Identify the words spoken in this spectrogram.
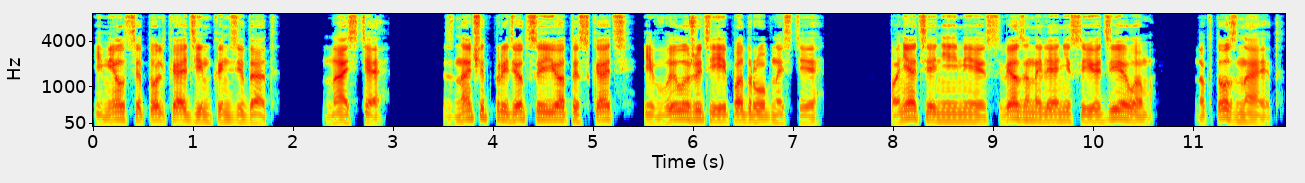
имелся только один кандидат — Настя. Значит, придется ее отыскать и выложить ей подробности. Понятия не имею, связаны ли они с ее делом, но кто знает.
